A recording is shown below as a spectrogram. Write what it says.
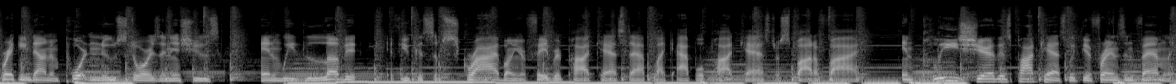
breaking down important news stories and issues. And we'd love it if you could subscribe on your favorite podcast app like Apple Podcast or Spotify. And please share this podcast with your friends and family.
